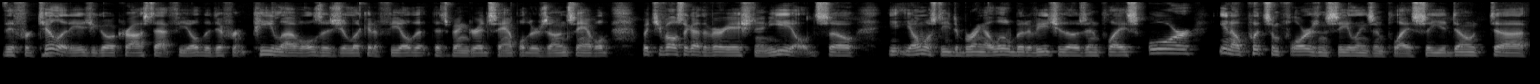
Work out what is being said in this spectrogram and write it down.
the fertility as you go across that field, the different P levels as you look at a field that, has been grid sampled or zone sampled, but you've also got the variation in yield. So you, almost need to bring a little bit of each of those in place or, you know, put some floors and ceilings in place so you don't, uh,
